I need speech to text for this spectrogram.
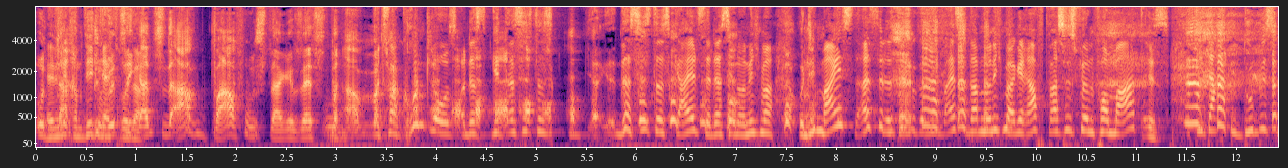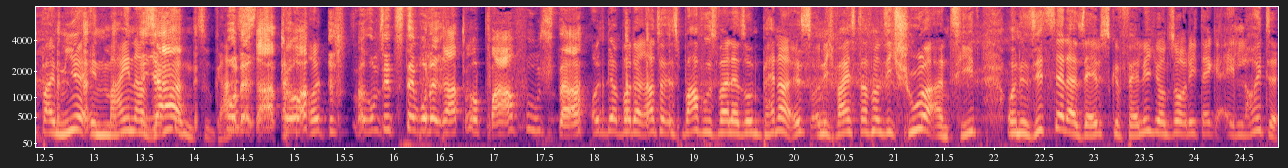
und ja, dachten, du würdest den ganzen Abend barfuß da gesessen haben. Und zwar grundlos und das, das ist das, das ist das Geilste, dass sie noch nicht mal, und die meisten, du das die meisten haben noch nicht mal gerafft, was es für ein Format ist. Die dachten, du bist bei mir in meiner Sendung ja, zu Gast. Moderator. Und, warum sitzt der Moderator barfuß da? Und der Moderator ist barfuß, weil er so ein Penner ist und ich weiß, dass man sich Schuhe anzieht und dann sitzt er da selbstgefällig und so und ich denke, ey Leute,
